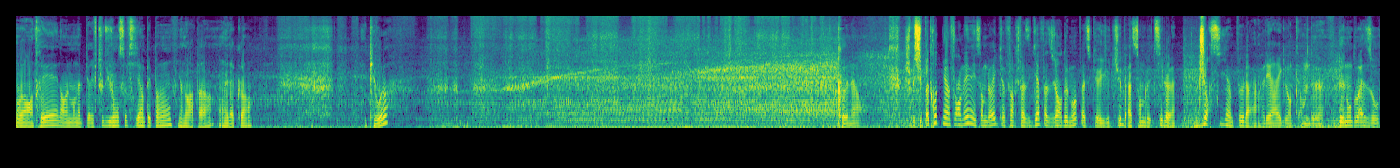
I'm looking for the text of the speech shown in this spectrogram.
On va rentrer, normalement on a le périph' tout du long sauf s'il y a un pépin. Il n'y en aura pas, on est d'accord. Je me suis pas trop tenu informé, mais il semblerait qu'il va que je fasse gaffe à ce genre de mots parce que YouTube a, semble-t-il, durci un peu la- les règles en termes de, nom d'oiseaux.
